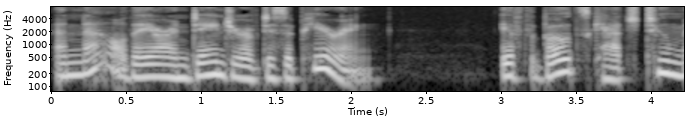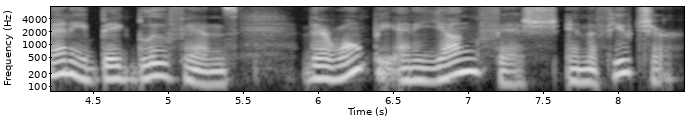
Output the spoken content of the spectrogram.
and now they are in danger of disappearing. If the boats catch too many big bluefins, there won't be any young fish in the future.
